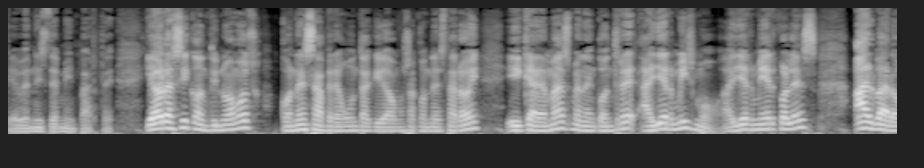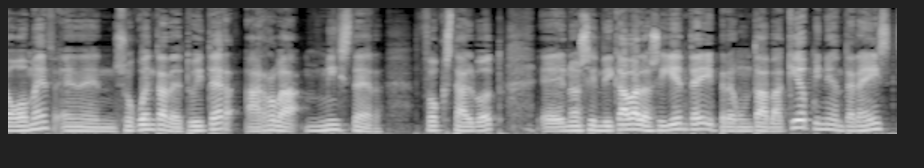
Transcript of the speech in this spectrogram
que de mi parte. Y ahora sí, continuamos con esa pregunta que íbamos a contestar hoy y que además me la encontré ayer mismo, ayer miércoles, Álvaro Gómez en, su cuenta de Twitter, arroba Mr. Fox eh, nos indicaba lo siguiente y preguntaba ¿qué opinión tenéis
